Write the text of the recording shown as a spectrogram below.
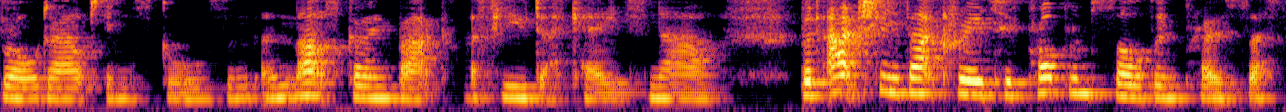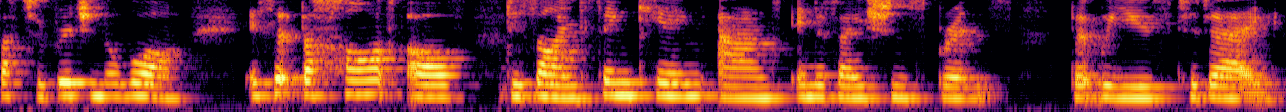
rolled out in schools, and, and that's going back a few decades now. But actually, that creative problem solving process, that original one, is at the heart of design thinking and innovation sprints that we use today.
